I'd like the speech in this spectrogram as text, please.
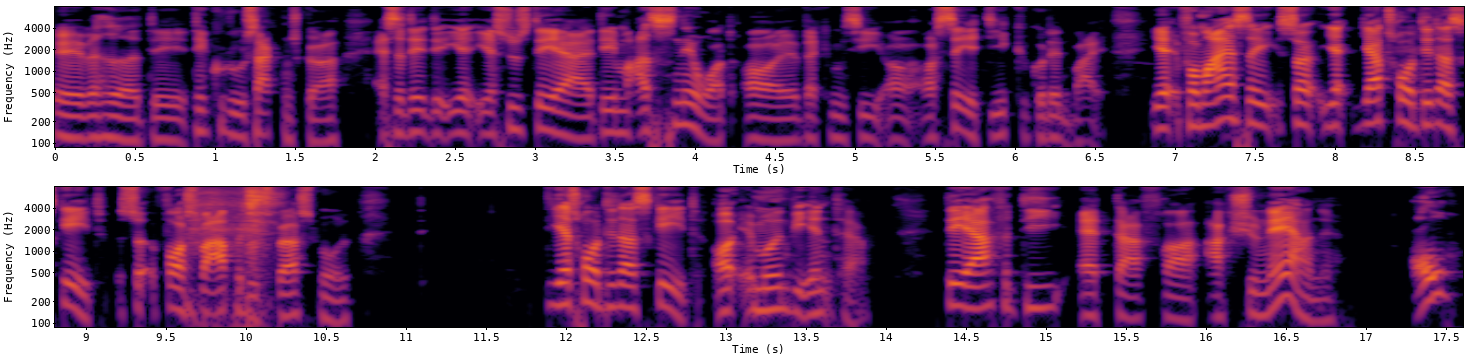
øh, hvad hedder det, det kunne du jo sagtens gøre. Altså det, det jeg, jeg synes, det er, det er meget snævert, og øh, hvad kan man sige, at, at se, at de ikke kan gå den vej. Ja, for mig at se, så jeg, jeg tror, det der er sket, så, for at svare på dit spørgsmål, jeg tror, det der er sket, og måden vi endte her, det er fordi, at der fra aktionærerne og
